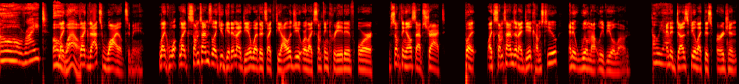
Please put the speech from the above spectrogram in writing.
Oh, right. Oh like, wow. Like that's wild to me. Like, what, like sometimes like you get an idea, whether it's like theology or like something creative or something else abstract, but like sometimes an idea comes to you and it will not leave you alone. Oh, yeah. And it does feel like this urgent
